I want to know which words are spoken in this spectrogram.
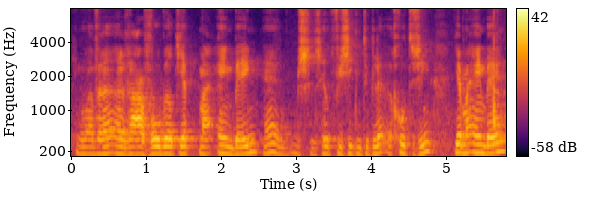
ik noem even een, raar voorbeeld. Je hebt maar één been. Hè? Dus dat is heel fysiek natuurlijk goed te zien. Je hebt maar één been.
